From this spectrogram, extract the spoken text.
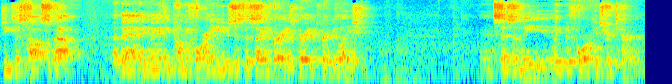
Jesus talks about that in Matthew 24, and he uses the same phrase, Great Tribulation. Says immediately before his return.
